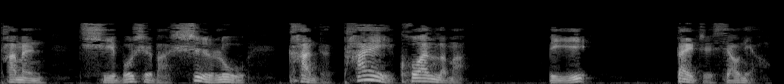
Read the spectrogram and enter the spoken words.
他们岂不是把世路看得太宽了吗？比代指小鸟，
